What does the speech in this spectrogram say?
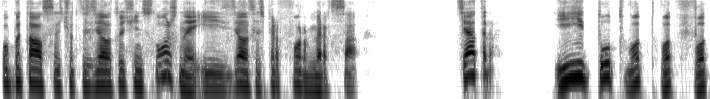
попытался что-то сделать очень сложное и сделать из перформерса театр, и тут вот, вот, вот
